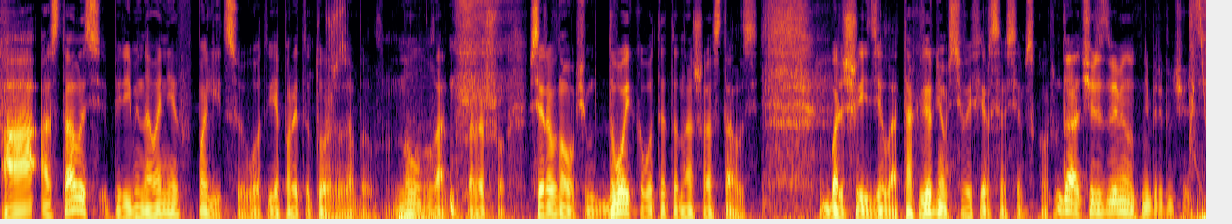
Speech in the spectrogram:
А осталось переименование в полицию. Вот, я про это тоже забыл. Ну, ладно, хорошо. Все равно, в общем, двойка вот это наша осталась. Большие дела. Так, вернемся в эфир совсем скоро. Да, через две минуты не переключайтесь.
